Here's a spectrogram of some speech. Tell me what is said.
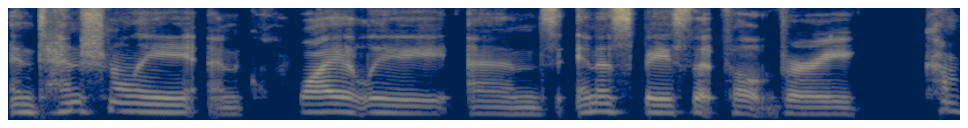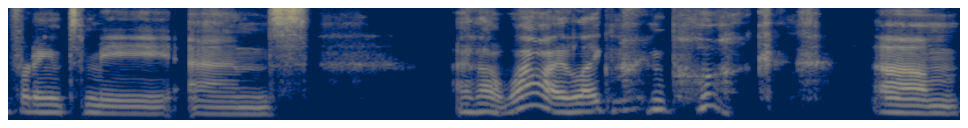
intentionally and quietly and in a space that felt very comforting to me and i thought wow i like my book. Um,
